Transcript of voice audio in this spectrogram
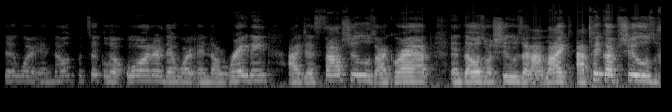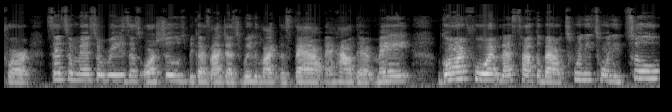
They were in no particular order. They were in no rating. I just saw shoes I grabbed, and those were shoes that I liked. I pick up shoes for sentimental reasons or shoes because I just really like the style and how they're made. Going forward, let's talk about 2022.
